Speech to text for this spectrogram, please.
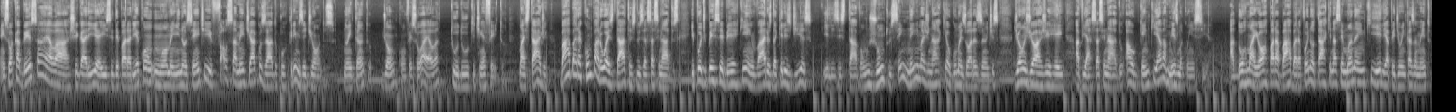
Em sua cabeça, ela chegaria e se depararia com um homem inocente e falsamente acusado por crimes hediondos. No entanto, John confessou a ela tudo o que tinha feito. Mais tarde, Bárbara comparou as datas dos assassinatos e pôde perceber que em vários daqueles dias eles estavam juntos sem nem imaginar que algumas horas antes, John George Rey havia assassinado alguém que ela mesma conhecia. A dor maior para Bárbara foi notar que na semana em que ele a pediu em casamento,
